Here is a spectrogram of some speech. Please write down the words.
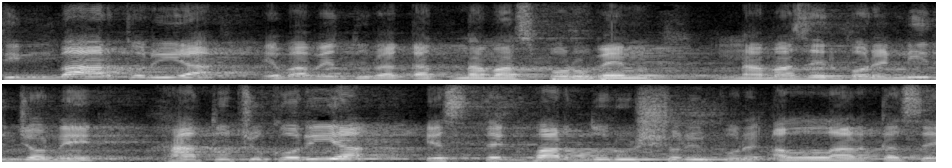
তিনবার করিয়া এভাবে দুরাকাত নামাজ পড়বেন। নামাজের পরে নির্জনে হাত উঁচু করিয়া ইস্তেকভার দুরুশ্বরী পরে আল্লাহর কাছে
